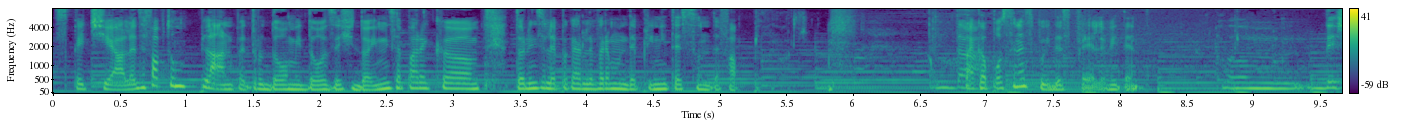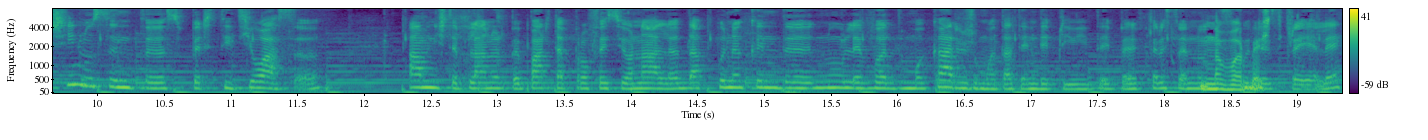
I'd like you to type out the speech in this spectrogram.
specială, de fapt un plan pentru 2022. Mi se pare că dorințele pe care le vrem îndeplinite sunt de fapt planuri. Da. Dacă poți să ne spui despre ele, evident. Um, deși nu sunt uh, superstițioasă, am niște planuri pe partea profesională, dar până când uh, nu le văd măcar jumătate îndeplinite, prefer să nu, Nu discut vorbești. despre ele.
